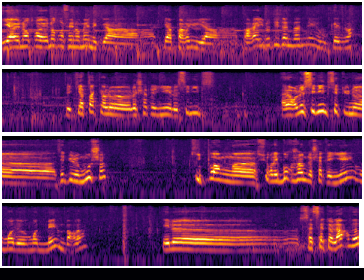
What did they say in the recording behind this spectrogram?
Il y a un autre, phénomène qui a, qui apparu il y a pareil une dizaine d'années ou 15 ans et qui attaque le, châtaignier, le cynips. Alors le cynips c'est une, euh, une mouche qui pond euh, sur les bourgeons de châtaignier au mois de, au mois de mai, par là. Et le, cette larve,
